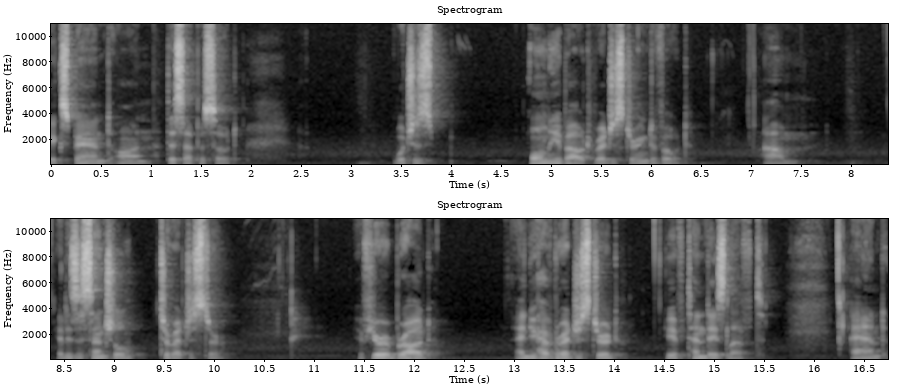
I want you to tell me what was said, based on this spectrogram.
expand on this episode, which is only about registering to vote. Um, it is essential to register. If you're abroad and you haven't registered, you have 10 days left. And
